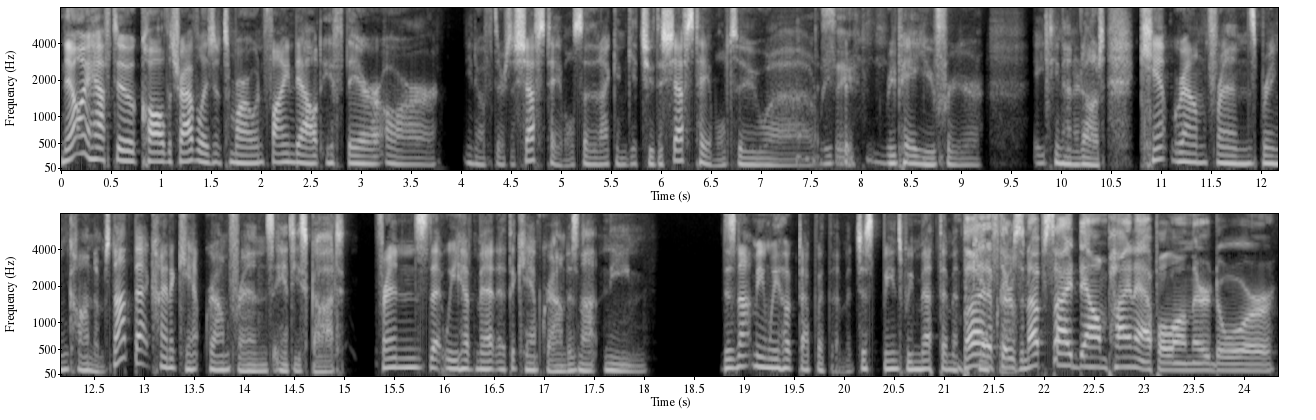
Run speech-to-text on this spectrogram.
Now I have to call the travel agent tomorrow and find out if there are, you know, if there's a chef's table so that I can get you the chef's table to uh, I see. repay, you for your eighteen hundred dollars. Campground friends bring condoms. Not that kind of campground friends, Auntie Scott. Friends that we have met at the campground does not mean does not mean we hooked up with them. It just means we met them at the But if there's an upside down pineapple on their door,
